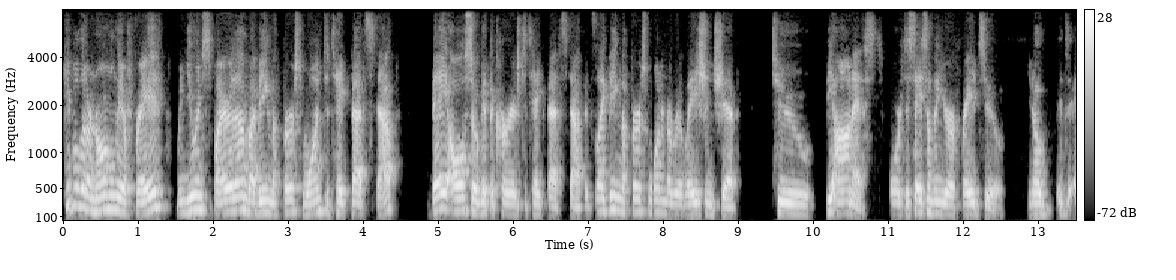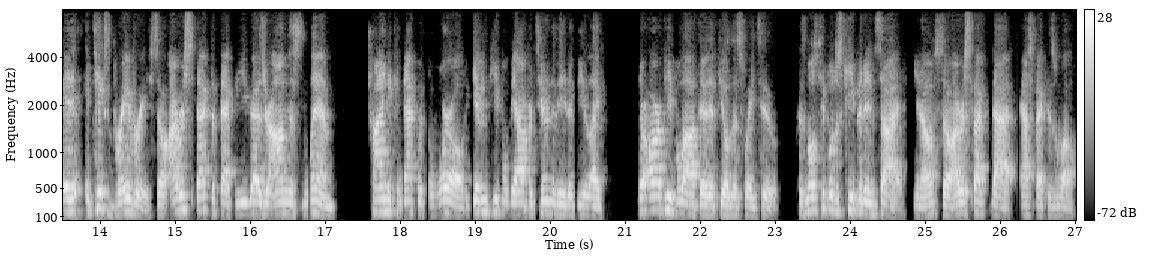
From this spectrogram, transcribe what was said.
people that are normally afraid, when you inspire them by being the first one to take that step, they also get the courage to take that step. It's like being the first one in a relationship to be honest or to say something you're afraid to. You know, it, it, it takes bravery. So I respect the fact that you guys are on this limb trying to connect with the world, giving people the opportunity to be like, there are people out there that feel this way too. Because most people just keep it inside, you know? So I respect that aspect as well.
